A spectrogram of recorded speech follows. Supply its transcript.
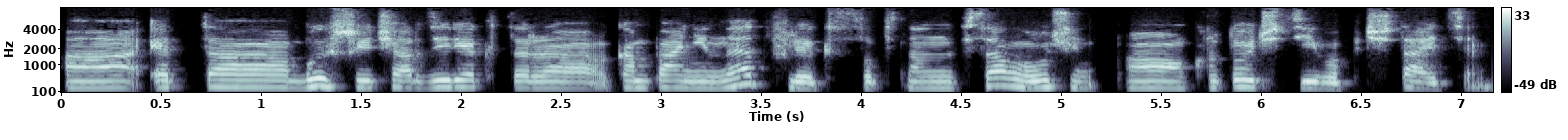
А, это бывший HR-директор компании Netflix, собственно, написала очень а, крутое чтиво, почитайте.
